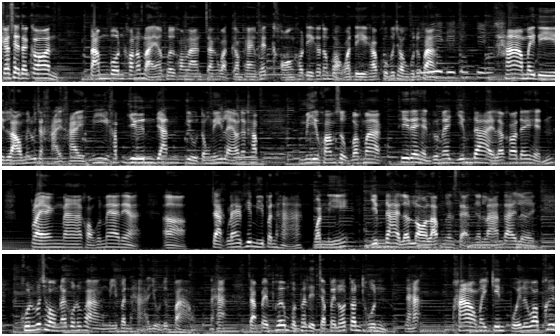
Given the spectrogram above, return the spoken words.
เกษตรกร ตำบลคลองน้ำไหลอำเภอคลองลานจังหวัดกำแพงเพชรของเขาดีก็ต้องบอกว่าดีครับคุณผู้ชมคุณผู้ฟัง ดีดีจริงถ้าไม่ดีเราไม่รู้จะขายใครนี่ครับ ยืนยันอยู่ตรงนี้ๆแล้วนะครับ ดีมีความสุขมากๆ ที่ได้เห็นคุณแม่ยิ้มได้ แล้วก็ได้เห็นแปลงนาของคุณแม่เนี่ยอ่าจากแรกที่มีปัญหาวันนี้ยิ้มได้แล้วรอรับเงินแสนเงินล้านได้เลย คุณผู้ชมและคุณผู้ฟังมีปัญหาอยู่หรือเปล่านะฮะจะไปเพิ่มผลผลิตจะไปลดต้นทุนนะฮะ ข้าวไม่กินปุ๋ยหรือว่าพืช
